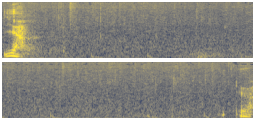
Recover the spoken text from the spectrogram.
Ja. Yeah.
